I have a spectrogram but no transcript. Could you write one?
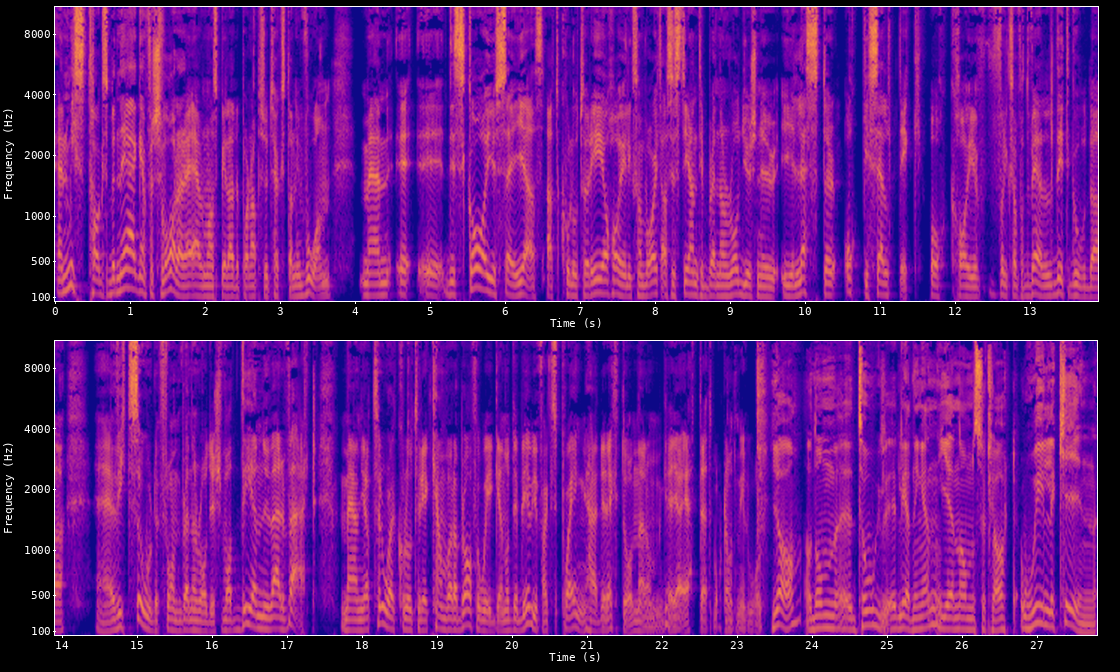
en misstagsbenägen försvarare, även om han spelade på den absolut högsta nivån. Men eh, eh det ska ju sägas att Kolo Touré har ju liksom varit assisterande till Brendan Rodgers nu i Leicester och i Celtic och har ju liksom fått väldigt goda eh, vitsord från Brendan Rodgers, vad det nu är värt. Men jag tror att Kolo 3 kan vara bra för Wigan och det blev ju faktiskt poäng här direkt då när de grejar 1-1 borta mot Millwall. Ja, och de eh, tog ledningen genom såklart Will Keane,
